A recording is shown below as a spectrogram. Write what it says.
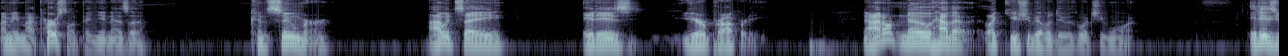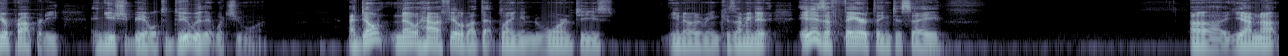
I mean my personal opinion as a consumer, I would say it is your property. Now I don't know how that like you should be able to do with what you want. It is your property and you should be able to do with it what you want. I don't know how I feel about that playing into warranties. You know what I mean? Because I mean it it is a fair thing to say. Uh yeah, I'm not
